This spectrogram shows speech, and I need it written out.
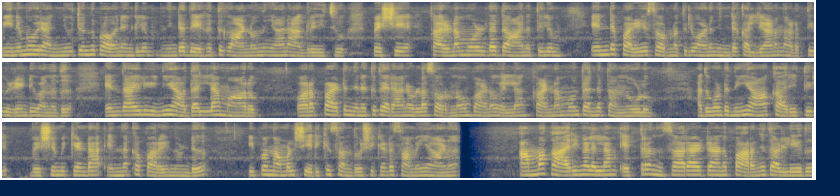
മിനിമം ഒരു അഞ്ഞൂറ്റൊന്ന് പവനെങ്കിലും നിന്റെ ദേഹത്ത് കാണണമെന്ന് ഞാൻ ആഗ്രഹിച്ചു. പക്ഷേ കരുണമോളുടെ ദാനത്തിലും എന്റെ പഴയ സ്വർണത്തിലുമാണ് നിന്റെ കല്യാണം നടത്തി വിടേണ്ടി വന്നത്. എന്തായാലും ഇനി അതെല്ലാം മാറും. ഉറപ്പായിട്ട് നിനക്ക് തരാനുള്ള സ്വർണവും പണവും എല്ലാം കണ്ണമ്മോൻ തന്നെ തന്നോളും. അതുകൊണ്ട് നീ ആ കാര്യത്തിൽ വിഷമിക്കേണ്ട എന്നൊക്കെ പറയുന്നുണ്ട്. ഇപ്പം നമ്മൾ ശരിക്കും സന്തോഷിക്കേണ്ട സമയമാണ്. അമ്മ കാര്യങ്ങളെല്ലാം എത്ര നിസ്സാരമായിട്ടാണ് പറഞ്ഞു തള്ളിയത്.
